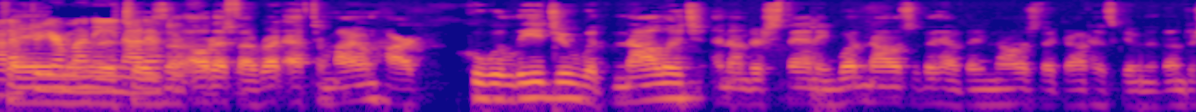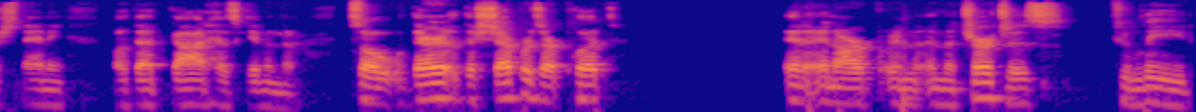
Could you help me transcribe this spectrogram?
Not after your money, not after all that stuff, right after my own heart, who will lead you with knowledge and understanding. What knowledge do they have? The knowledge that God has given them, the understanding that God has given them. So they're the shepherds are put in, in our in, in the churches to lead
